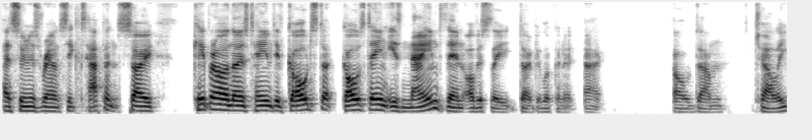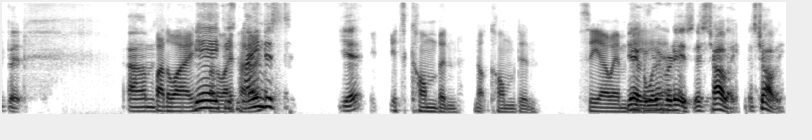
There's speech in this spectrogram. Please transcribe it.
as soon as round six happens. So keep an eye on those teams. If Goldst- Goldstein is named, then obviously don't be looking at uh, old um, Charlie, but. Um, by the way, yeah, the way, he's Patto, named as yeah, it's Comben, not Comden. C O M B. Yeah, whatever it is. It's Charlie. It's Charlie.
